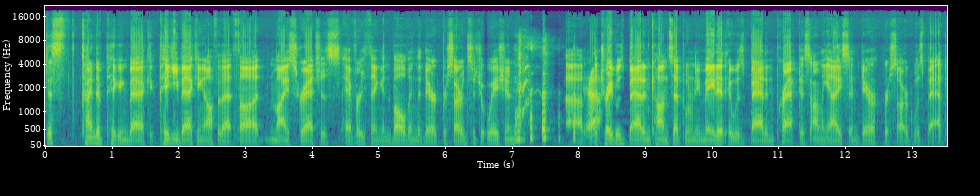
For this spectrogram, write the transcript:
Just kind of piggyback, piggybacking off of that thought, my scratch is everything involving the Derek Brassard situation. uh, Yeah. The trade was bad in concept when we made it. It was bad in practice on the ice, and Derek Brassard was bad.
